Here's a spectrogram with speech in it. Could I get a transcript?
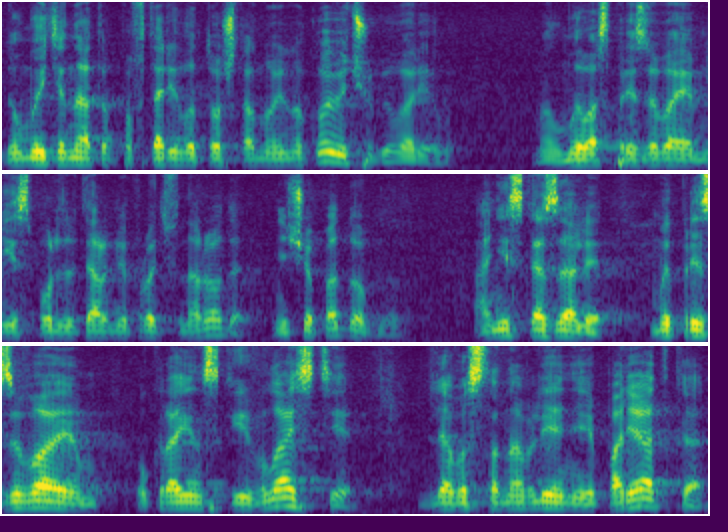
думаете, НАТО повторило то, что оно Януковичу говорило? Мол, мы вас призываем не использовать армию против народа? Ничего подобного. Они сказали, мы призываем украинские власти для восстановления порядка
